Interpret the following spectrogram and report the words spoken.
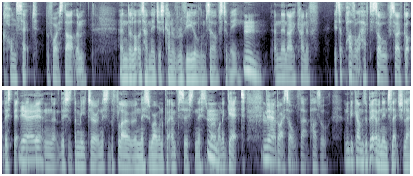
concept before I start them, and a lot of the time they just kind of reveal themselves to me, Mm. and then I kind of it's a puzzle I have to solve. So I've got this bit and Yeah, that bit, and this is the meter, and this is the flow, and this is where I want to put emphasis, and this is where I want to get. Mm. Yeah. How do I solve that puzzle? And it becomes a bit of an intellectual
